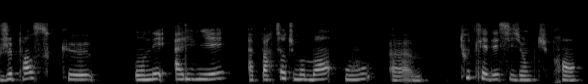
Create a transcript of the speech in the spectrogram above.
je pense que on est aligné à partir du moment où toutes les décisions que tu prends,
